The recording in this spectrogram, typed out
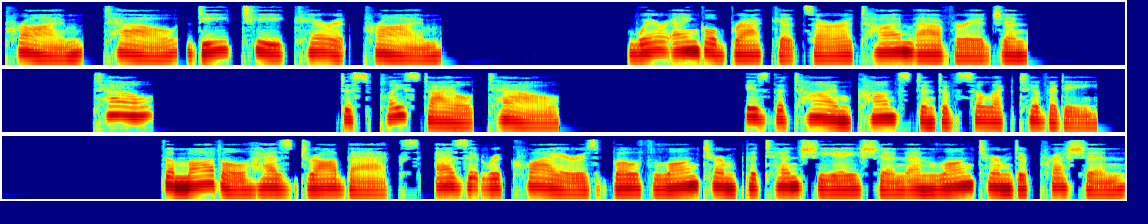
prime tau dt caret prime where angle brackets are a time average and tau display style tau is the time constant of selectivity the model has drawbacks, as it requires both long-term potentiation and long-term depression,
